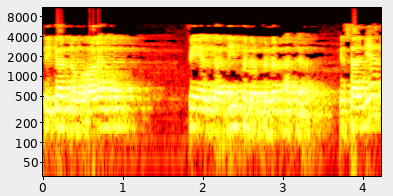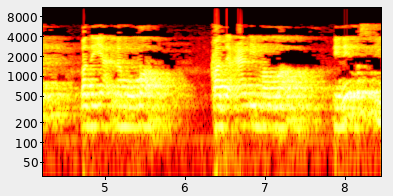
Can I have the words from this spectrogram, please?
dikandung oleh fi'il tadi benar-benar ada. Misalnya qad ya'lamullah, qad 'alimallah. Ini mesti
